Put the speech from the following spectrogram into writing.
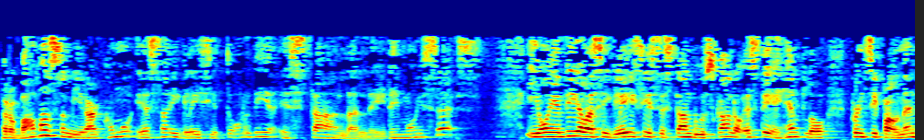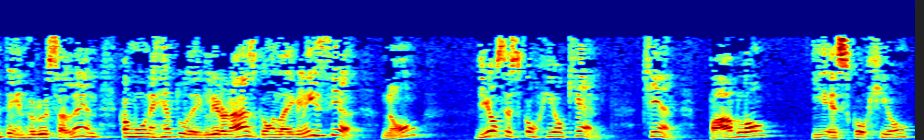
Pero vamos a mirar cómo esa iglesia todavía está en la ley de Moisés. Y hoy en día las iglesias están buscando este ejemplo principalmente en Jerusalén como un ejemplo de liderazgo en la iglesia. No, Dios escogió quién? ¿Quién? Pablo y escogió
